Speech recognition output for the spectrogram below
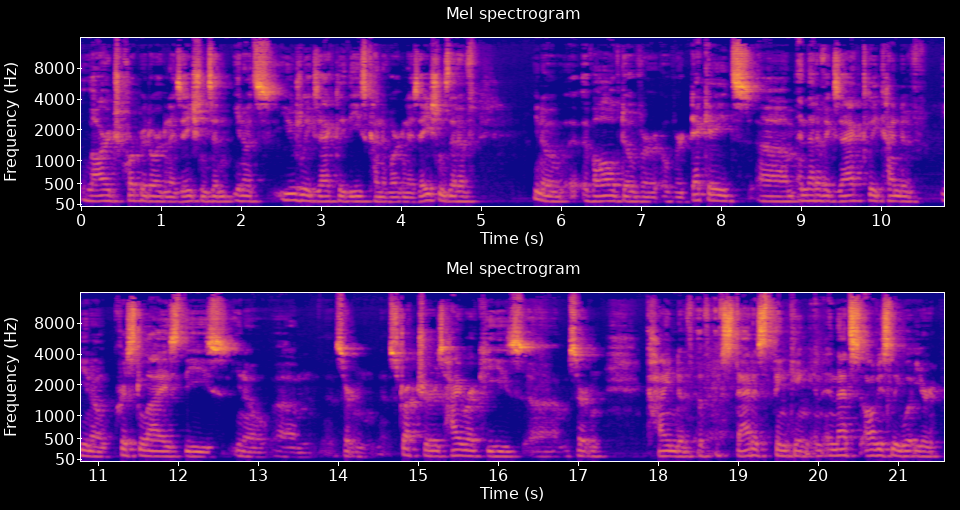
large corporate organizations, and you know it's usually exactly these kind of organizations that have you know evolved over over decades, um, and that have exactly kind of you know crystallize these you know um, certain structures, hierarchies, um, certain kind of, of, of status thinking, and, and that's obviously what you're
